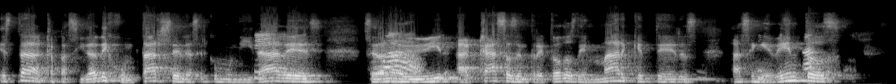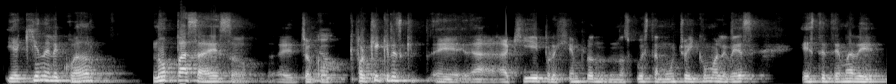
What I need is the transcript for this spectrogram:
esta capacidad de juntarse, de hacer comunidades, se van a vivir a casas entre todos de marketers, hacen eventos. Y aquí en el Ecuador no pasa eso. Eh, Choco. ¿Por qué crees que eh, aquí, por ejemplo, nos cuesta mucho y cómo le ves este tema de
